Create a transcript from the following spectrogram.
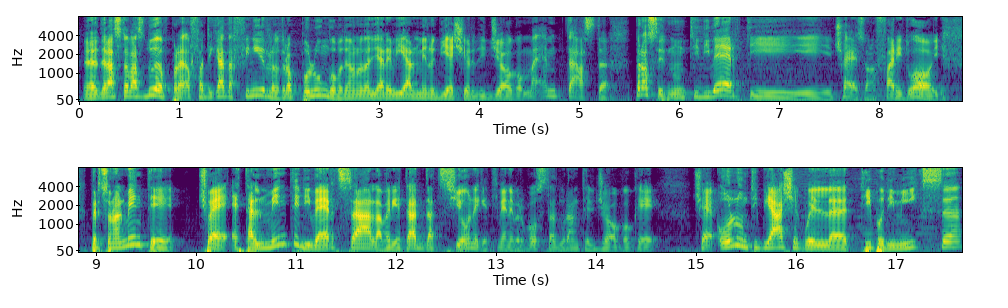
Uh, The Last of Us 2 ho, ho, faticato a finirlo, troppo lungo, potevano tagliare via almeno 10 ore di gioco. Ma è un task. Però se non ti diverti, cioè, sono affari tuoi. Personalmente, cioè, è talmente diversa la varietà d'azione che ti viene proposta durante il gioco che cioè, o non ti piace quel tipo di mix.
